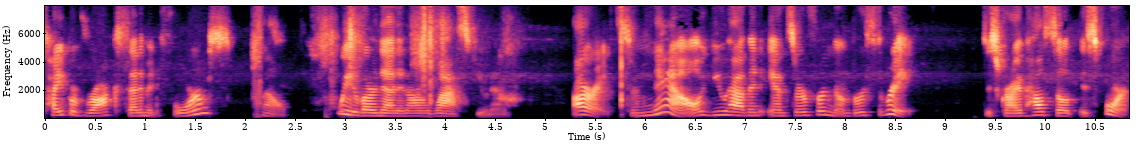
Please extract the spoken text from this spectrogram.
type of rock sediment forms? Well, we learned that in our last unit. All right, so now you have an answer for number three. Describe how silt is formed.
